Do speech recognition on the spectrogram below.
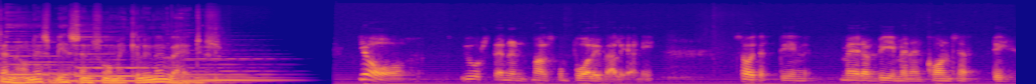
Tämä on SBSn suomenkielinen lähetys. Joo, just ennen maaliskuun puoliväliä niin soitettiin meidän viimeinen konsertti,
